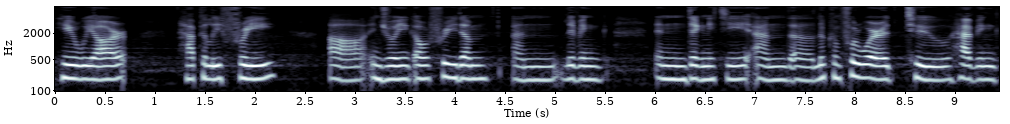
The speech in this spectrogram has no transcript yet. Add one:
here we are happily free, uh, enjoying our freedom and living in dignity and uh, looking forward to having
